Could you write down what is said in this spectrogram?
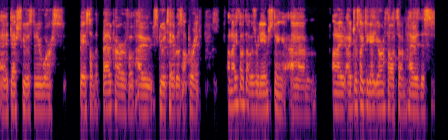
uh, deaf schools to do worse based on the bell curve of how school tables operate. And I thought that was really interesting. Um, and I, I'd just like to get your thoughts on how this,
